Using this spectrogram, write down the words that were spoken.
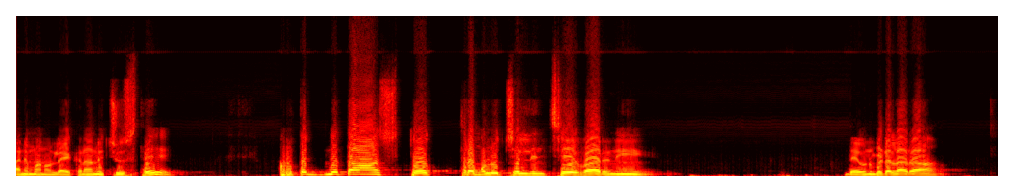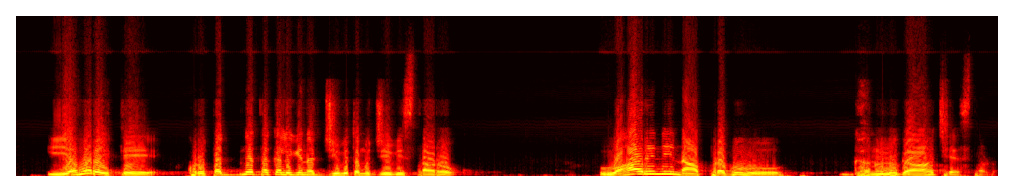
అని మనం లేఖనాన్ని చూస్తే కృతజ్ఞతా స్తోత్రములు చెల్లించే వారిని దేవుని బిడలారా ఎవరైతే కృతజ్ఞత కలిగిన జీవితము జీవిస్తారో వారిని నా ప్రభువు ఘనులుగా చేస్తాడు.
